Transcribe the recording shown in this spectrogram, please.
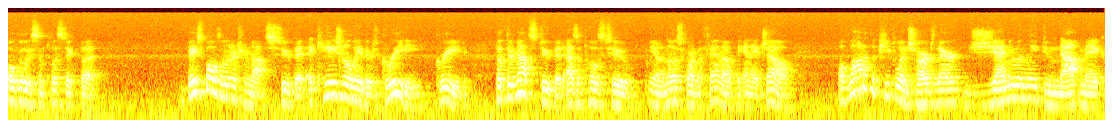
overly simplistic, but baseball's owners are not stupid. Occasionally there's greedy, greed, but they're not stupid, as opposed to, you know, another sport I'm a fan of, the NHL. A lot of the people in charge there genuinely do not make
